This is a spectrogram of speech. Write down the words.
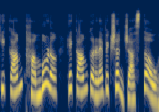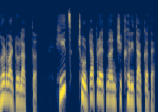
की काम थांबवणं हे काम करण्यापेक्षा जास्त अवघड वाटू लागतं. हीच छोट्या प्रयत्नांची खरी ताकद आहे.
